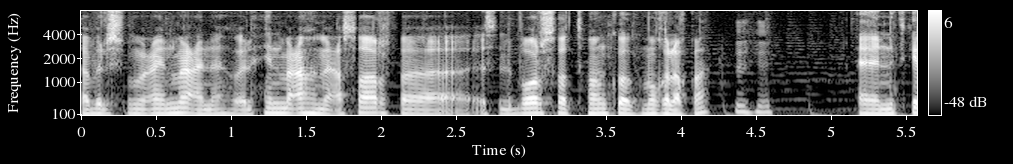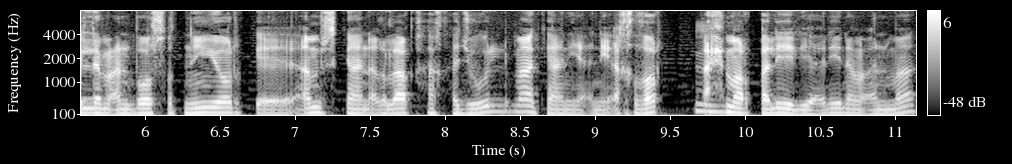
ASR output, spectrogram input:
قبل أسبوعين معنا والحين معهم إعصار فالبورصة هونغ كونغ مغلقة. آه، نتكلم عن بورصة نيويورك. أمس كان إغلاقها خجول ما كان يعني أخضر مهم. أحمر قليل يعني نوعا ما.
